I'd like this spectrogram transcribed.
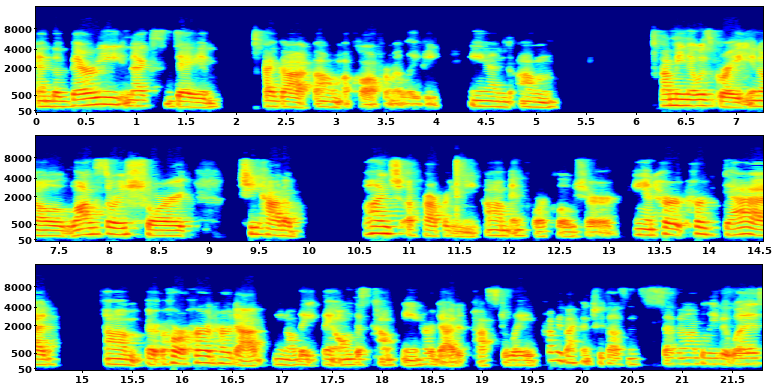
And the very next day, I got um, a call from a lady. And um, I mean, it was great. You know, long story short, she had a bunch of property um, in foreclosure, and her her dad um, er, her, her and her dad, you know, they they owned this company. Her dad had passed away probably back in 2007, I believe it was.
